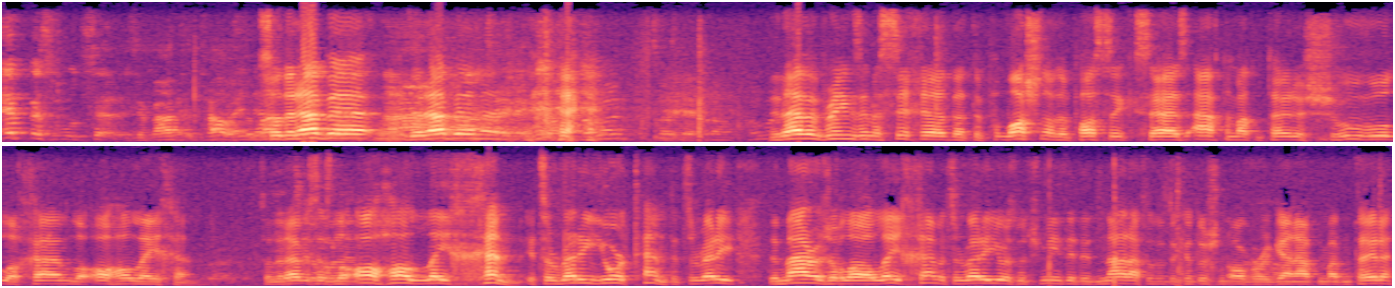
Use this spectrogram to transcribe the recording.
etwas would say He's it. about to tell us. So the Rebbe, the Rebbe, the Rebbe brings in a sikha that the lashon of the pasuk says after Matan Torah shuvu lachem la'ohal leichem. So the Rebbe says la'ohal leichem. It's already your tent. It's already the marriage of la'ohal leichem. It's already yours, which means they did not have to do the kedushin over again after Matan Torah.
